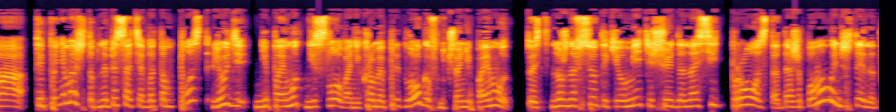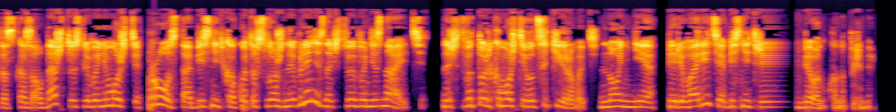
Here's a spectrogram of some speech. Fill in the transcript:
а ты понимаешь, чтобы написать об этом пост, люди не поймут ни слова, они кроме предлогов ничего не поймут. То есть нужно все-таки уметь еще и доносить просто. Даже, по-моему, Эйнштейн это сказал, да, что если вы не можете просто объяснить какое-то сложное явление, значит, вы его не знаете. Значит, вы только можете его цитировать, но не переварить и объяснить ребенку, например.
